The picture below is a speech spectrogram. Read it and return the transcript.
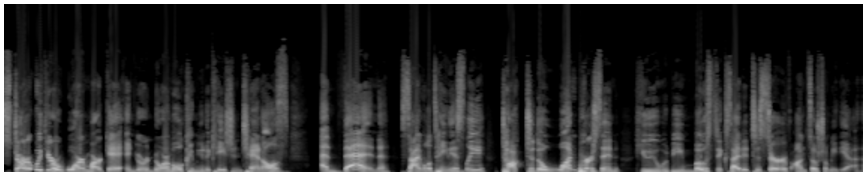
Start with your warm market and your normal communication channels, and then simultaneously talk to the one person who you would be most excited to serve on social media.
